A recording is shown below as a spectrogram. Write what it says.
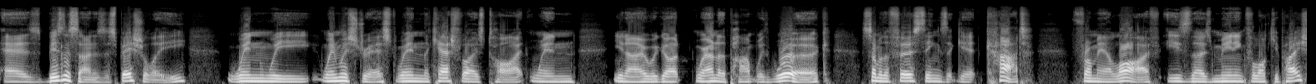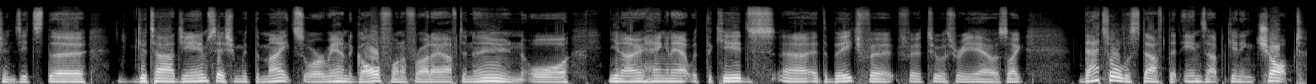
as business owners especially when we when we're stressed when the cash flow's tight when you know we got we're under the pump with work some of the first things that get cut from our life is those meaningful occupations. It's the guitar jam session with the mates, or a round of golf on a Friday afternoon, or you know, hanging out with the kids uh, at the beach for, for two or three hours. Like that's all the stuff that ends up getting chopped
